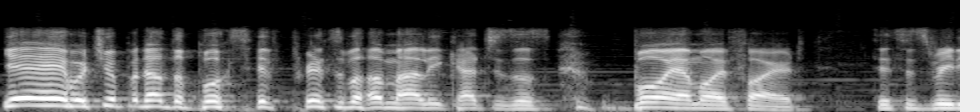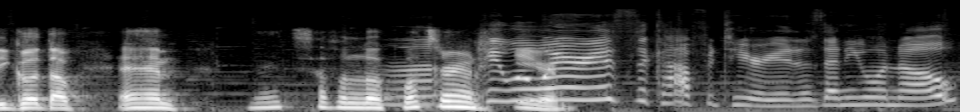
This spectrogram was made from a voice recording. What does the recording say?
Yay, we're jumping out the books if Principal O'Malley catches us. Boy, am I fired. This is really good though. Um, let's have a look. What's Uh, around okay, here? well, where is the cafeteria? Does anyone know?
